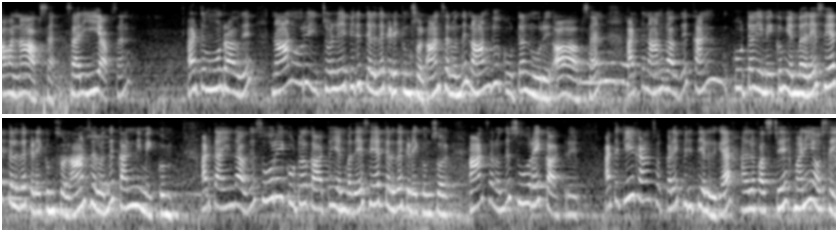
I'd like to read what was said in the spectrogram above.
ஆவன்னா ஆப்ஷன் சரி e இ ஆப்ஷன் அடுத்து மூன்றாவது நானூறு இச்சொல்லை பிரித்தெழுத கிடைக்கும் சொல். ஆன்சர் வந்து நான்கு கூட்டல் நூறு. ஆ ஆப்ஷன் அடுத்து நான்காவது கண் கூட்டல் இமைக்கும் என்பதனை சேர்த்தெழுத கிடைக்கும் சொல். ஆன்சர் வந்து கண் இமைக்கும். அடுத்து ஐந்தாவது சூறை கூட்டல் காற்று என்பதை சேர்த்தெழுத கிடைக்கும் சொல். ஆன்சர் வந்து சூறை காற்று. அடுத்து கீழ்காணும் சொற்களை பிரித்து எழுதுக. அதில் ஃபஸ்ட்டு மணி ஓசை.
